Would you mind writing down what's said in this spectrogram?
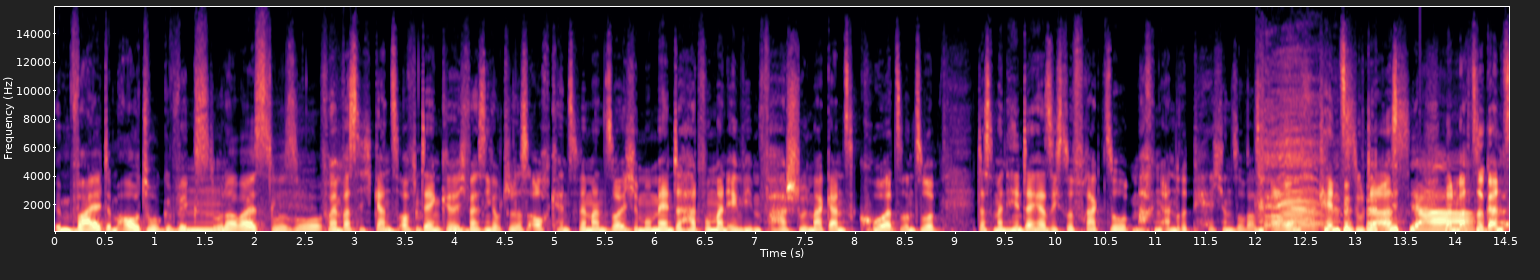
im Wald im Auto Mhm. gewichst oder weißt du, so. Vor allem, was ich ganz oft denke, ich weiß nicht, ob du das auch kennst, wenn man solche Momente hat, wo man irgendwie im Fahrstuhl mal ganz kurz und so, dass man hinterher sich so fragt, so, machen andere Pärchen sowas auch? Kennst du das? Ja. Man macht so ganz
